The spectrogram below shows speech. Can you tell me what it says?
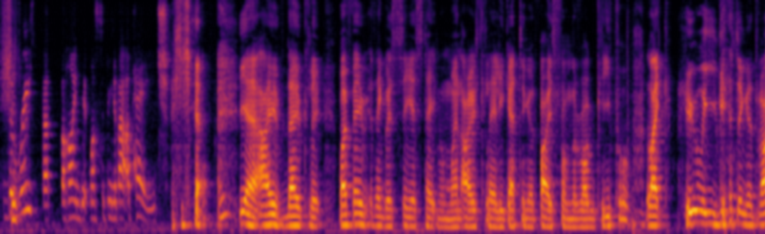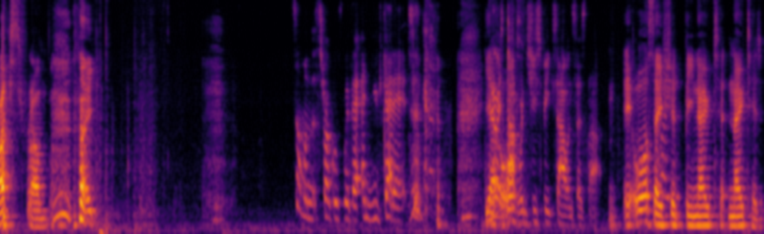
the should research behind it must have been about a page. yeah, yeah, I have no clue. My favorite thing was Sia statement when I was clearly getting advice from the wrong people. Like, who were you getting advice from? Like, Someone that struggles with it, and you'd get it. you yeah. know it's also- bad when she speaks out and says that. It also should be noted noted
